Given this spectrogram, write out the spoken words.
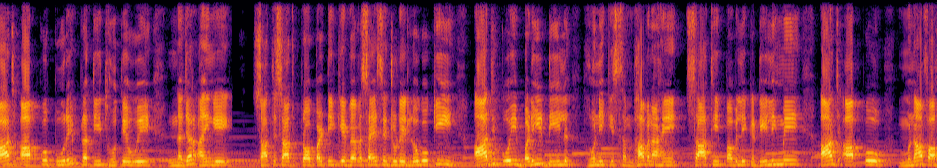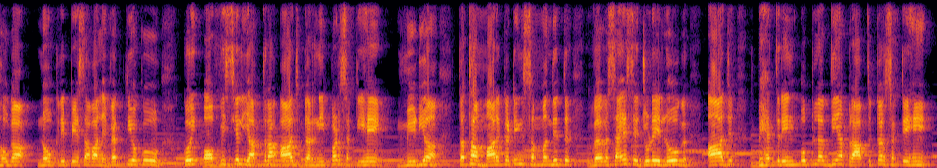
आज आपको पूरे प्रतीत होते हुए नज़र आएँगे। साथ ही साथ प्रॉपर्टी के व्यवसाय से जुड़े लोगों की आज कोई बड़ी डील होने की संभावना है। साथ ही पब्लिक डीलिंग में आज आपको मुनाफा होगा। नौकरी पेशा वाले व्यक्तियों को कोई ऑफिशियल यात्रा आज करनी पड़ सकती है। मीडिया तथा मार्केटिंग संबंधित व्यवसाय से जुड़े लोग आज बेहतरीन उपलब्धियाँ प्राप्त कर सकते हैं।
